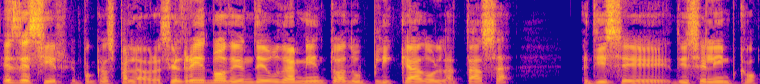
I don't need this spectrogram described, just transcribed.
Es decir, en pocas palabras, el ritmo de endeudamiento ha duplicado la tasa, dice, dice el IMCO,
